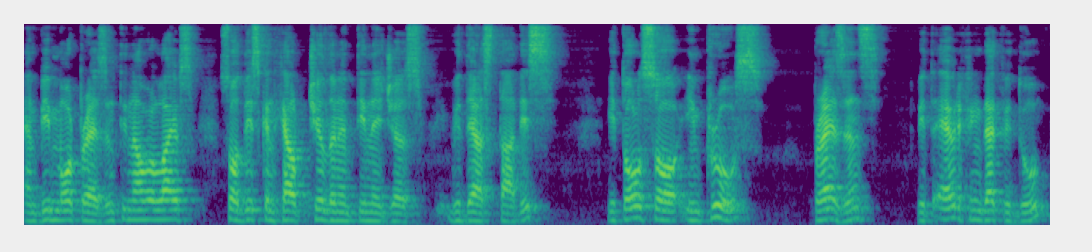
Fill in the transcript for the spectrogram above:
and be more present in our lives. So this can help children and teenagers with their studies. It also improves presence with everything that we do.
